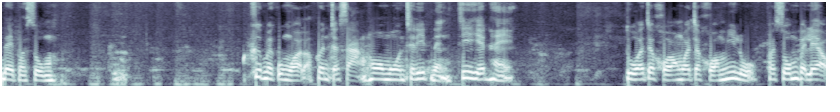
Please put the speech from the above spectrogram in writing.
ได้ผสม คือแม่กุ้งว่าล่ะเพิ่นจะสร้างฮอร์โมนชนิดหนึ่งที่เฮ็ดให้ตัวเจ้าของว่าเจ้าของมีลูกผสมไปแล้ว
